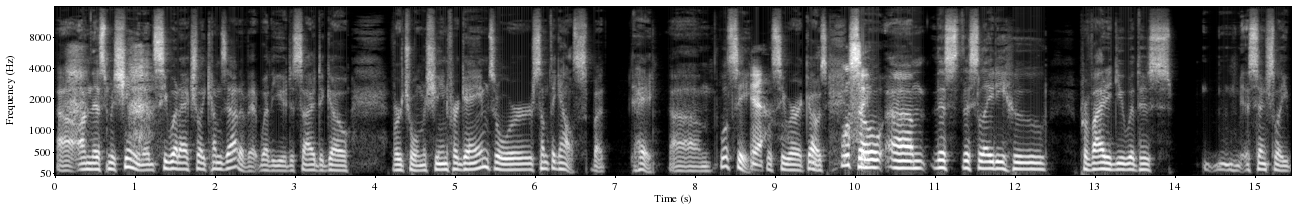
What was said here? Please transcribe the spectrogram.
uh, on this machine and see what actually comes out of it, whether you decide to go virtual machine for games or something else. But hey, um, we'll see. Yeah. We'll see where it goes. We'll so, um, this this lady who provided you with this essentially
